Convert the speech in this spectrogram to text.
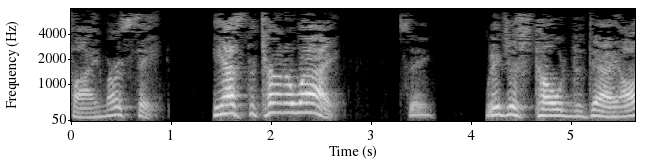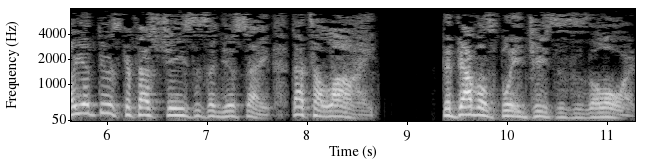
find mercy. He has to turn away. See, we're just told today, all you have to do is confess Jesus and you're saved. That's a lie. The devils believe Jesus is the Lord.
